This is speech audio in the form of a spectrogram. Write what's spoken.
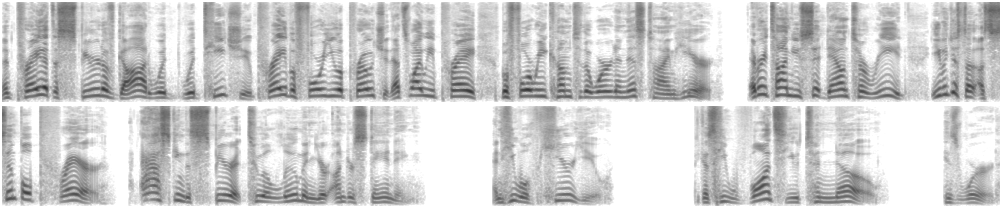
Then pray that the Spirit of God would, would teach you. Pray before you approach it. That's why we pray before we come to the word in this time here. Every time you sit down to read, even just a, a simple prayer, asking the Spirit to illumine your understanding, and He will hear you because He wants you to know His word.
